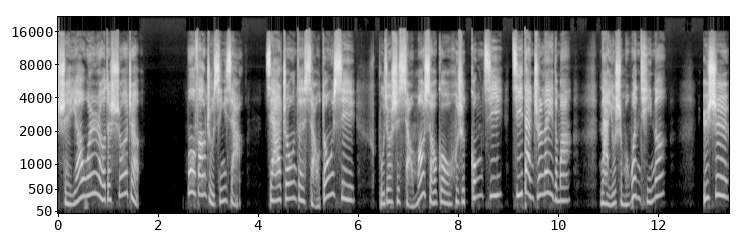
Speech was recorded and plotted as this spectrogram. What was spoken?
水妖温柔地说着。磨坊主心想：家中的小东西，不就是小猫、小狗，或是公鸡、鸡蛋之类的吗？那有什么问题呢？于是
